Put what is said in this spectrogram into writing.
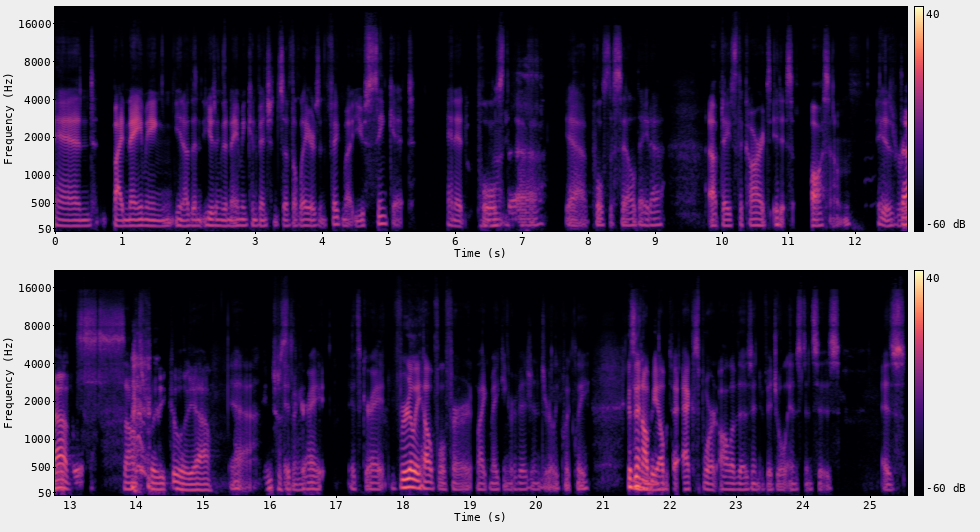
And by naming you know then using the naming conventions of the layers in figma you sync it and it pulls Nice. the yeah pulls the cell data updates the cards. It is awesome is really That cool. sounds pretty cool. Yeah, yeah Interesting. it's great it's great really helpful for like making revisions really quickly because then i'll be Mhm. able to export all of those individual instances as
